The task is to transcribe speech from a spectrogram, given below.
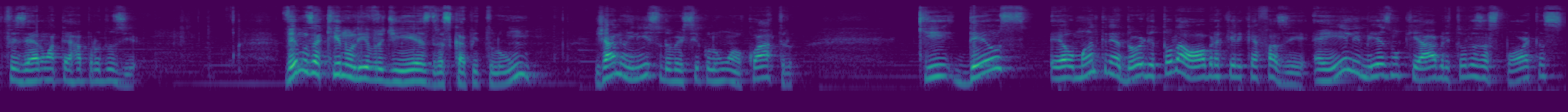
fizeram a terra produzir. Vemos aqui no livro de Esdras, capítulo 1, já no início do versículo 1 ao 4, que Deus é o mantenedor de toda a obra que ele quer fazer. É ele mesmo que abre todas as portas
